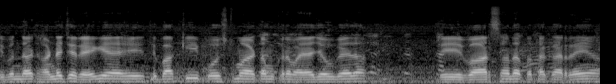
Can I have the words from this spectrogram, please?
ਇਹ ਬੰਦਾ ਠੰਡ 'ਚ ਰਹਿ ਗਿਆ ਇਹ ਤੇ ਬਾਕੀ ਪੋਸਟਮਾਰਟਮ ਕਰਵਾਇਆ ਜਾਊਗਾ ਇਹਦਾ। ਤੇ ਵਾਰਸਾਂ ਦਾ ਪਤਾ ਕਰ ਰਹੇ ਆ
